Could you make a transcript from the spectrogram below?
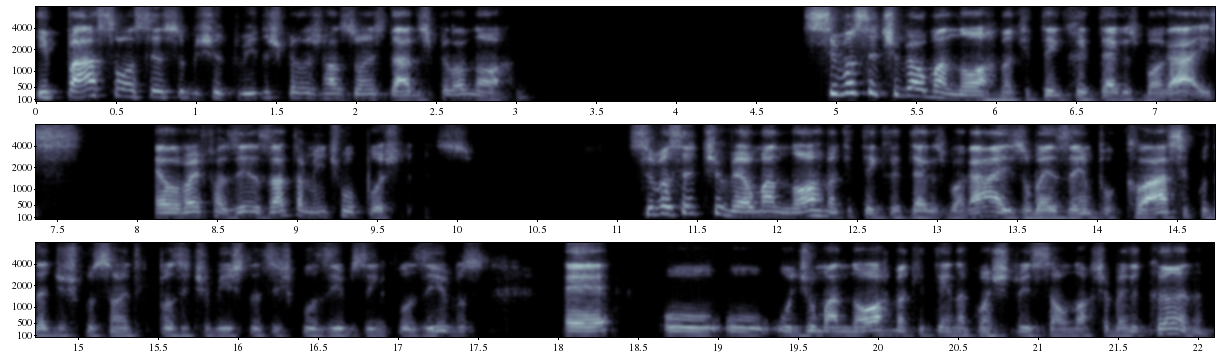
e passam a ser substituídas pelas razões dadas pela norma. Se você tiver uma norma que tem critérios morais, ela vai fazer exatamente o oposto disso. Se você tiver uma norma que tem critérios morais, o exemplo clássico da discussão entre positivistas exclusivos e inclusivos é o, o, o de uma norma que tem na Constituição norte-americana,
